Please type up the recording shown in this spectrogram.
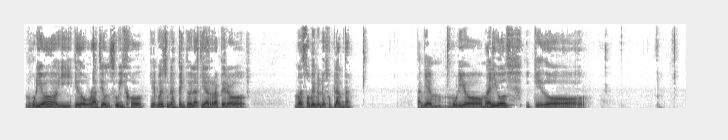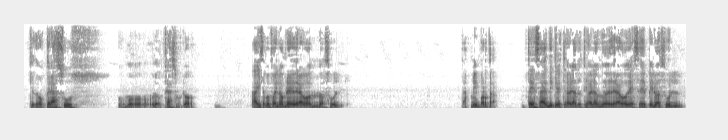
murió y quedó Ration, su hijo, que no es un aspecto de la Tierra, pero más o menos lo suplanta. También murió Maligos y quedó. Quedó Krasus. Como. No, Krasus no. Ahí se me fue el nombre de dragón azul. no importa. Ustedes saben de quién estoy hablando. Estoy hablando de dragón ese pelo azul.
